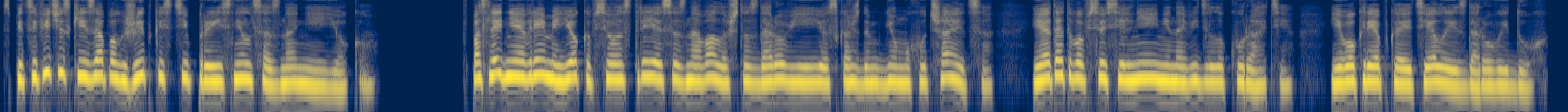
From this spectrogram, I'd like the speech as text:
Специфический запах жидкости прояснил сознание Йоко. В последнее время Йоко все острее осознавала, что здоровье ее с каждым днем ухудшается, и от этого все сильнее ненавидела Курати, его крепкое тело и здоровый дух.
